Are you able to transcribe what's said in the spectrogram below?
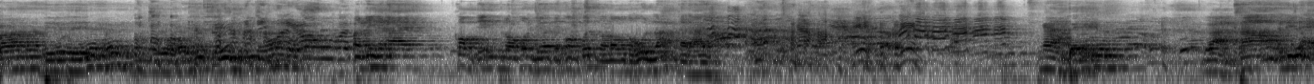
มาถีถีได้ไหมจริงไม่ร้องอันนี้ก็ได้กล้องเต็มรอคนเดียวแต่กล้องเปิ้ลก็รอตัวคนละก็ได้อะงานแต่งงานข้าวอันนี้แหละ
